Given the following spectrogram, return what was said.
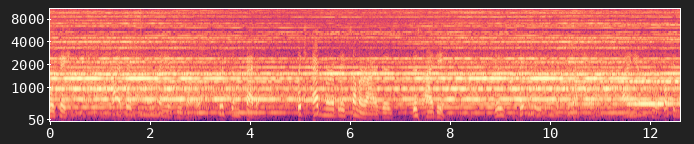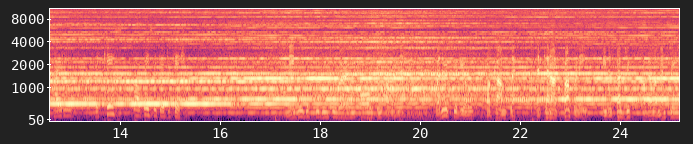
quotation by a person whom many of you know, Clifton Fadden, which admirably summarizes this idea. His statement is an introduction by him to a book entitled The Case for Basic Education. Enable the student to learn all the other matters, whether trivial or complex, that cannot properly be the subject of elementary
